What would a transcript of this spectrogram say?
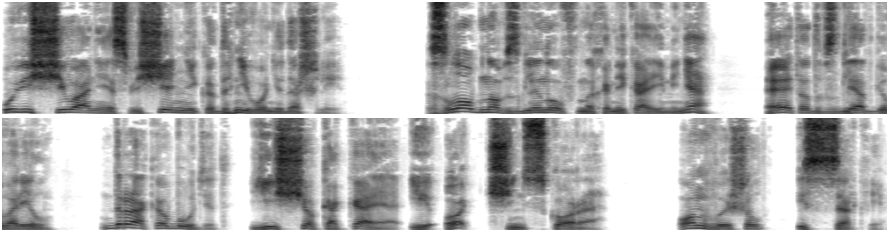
увещевания священника до него не дошли. Злобно взглянув на хомяка и меня, этот взгляд говорил «Драка будет, еще какая, и очень скоро». Он вышел из церкви.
